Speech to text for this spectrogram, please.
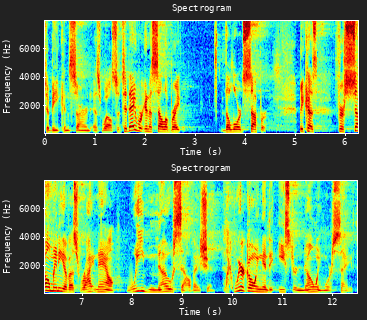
to be concerned as well. So today we're going to celebrate the Lord's Supper because for so many of us right now, we know salvation. Like we're going into Easter knowing we're saved.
